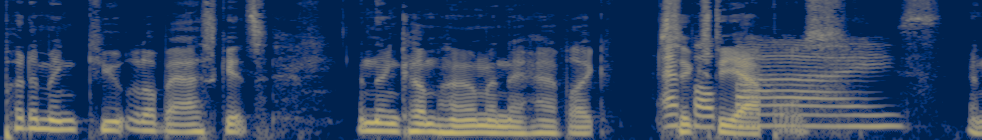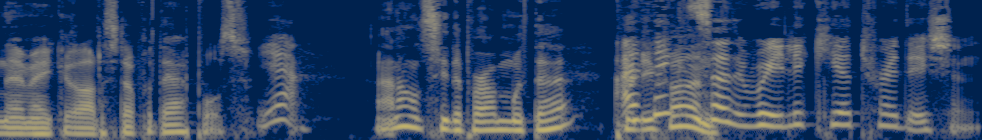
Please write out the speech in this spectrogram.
put them in cute little baskets, and then come home and they have like 60 Apple apples. pies. And they make a lot of stuff with apples. Yeah. I don't see the problem with that. Pretty I think fun. it's a really cute tradition.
